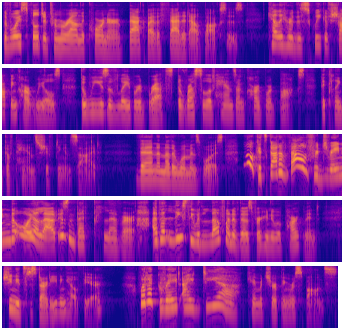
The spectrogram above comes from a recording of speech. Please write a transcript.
The voice filtered from around the corner, back by the fatted out boxes. Kelly heard the squeak of shopping cart wheels, the wheeze of labored breaths, the rustle of hands on cardboard box, the clink of pans shifting inside. Then another woman's voice. Look, it's got a valve for draining the oil out. Isn't that clever? I bet Lacey would love one of those for her new apartment. She needs to start eating healthier. What a great idea, came a chirping response.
